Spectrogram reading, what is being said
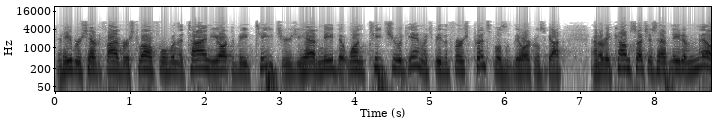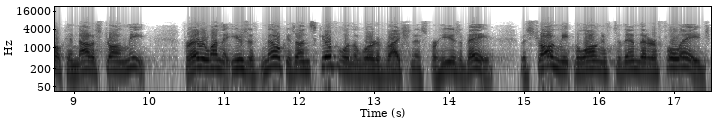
In Hebrews chapter 5 verse 12, for when the time ye ought to be teachers, ye have need that one teach you again, which be the first principles of the oracles of God, and are become such as have need of milk and not of strong meat. For everyone that useth milk is unskillful in the word of righteousness, for he is a babe. But strong meat belongeth to them that are of full age,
